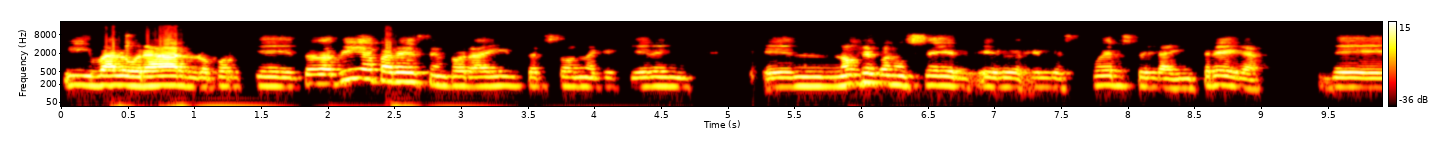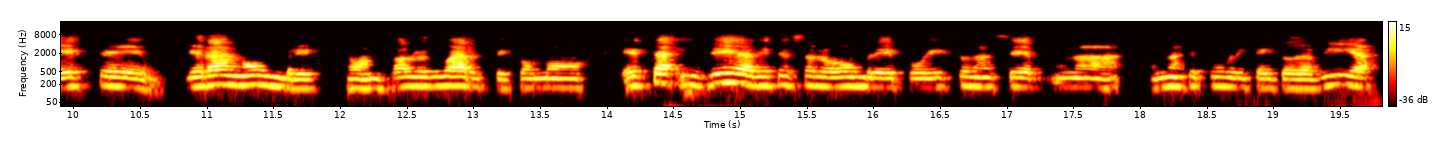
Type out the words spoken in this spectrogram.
y valorarlo, porque todavía aparecen por ahí personas que quieren eh, no reconocer el, el, esfuerzo y la entrega de este gran hombre, Juan Pablo Duarte, como esta idea de este solo hombre pues hizo nacer una, una república y todavía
